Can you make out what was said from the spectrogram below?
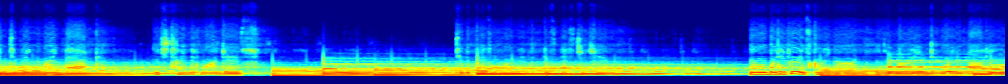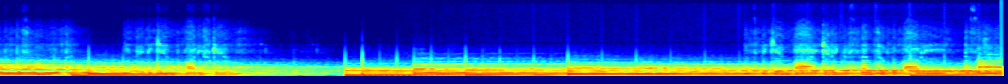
and to bring the mind back each time it wanders to the present moment as best you can. So whatever is going on in your mind or your body at this moment, you may begin the body scan. Let's begin by getting a sense of the body as a whole,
